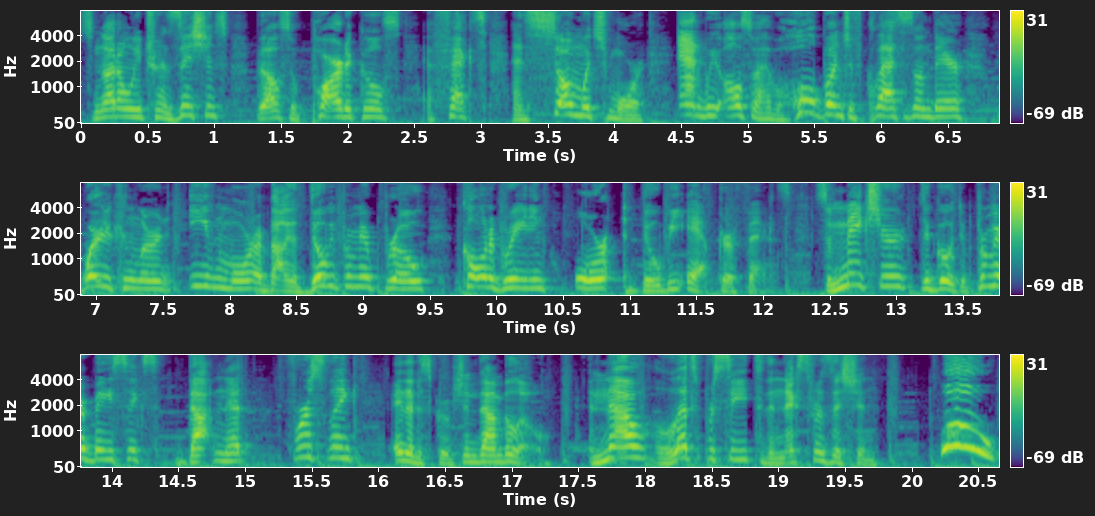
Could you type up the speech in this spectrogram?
so not only transitions, but also particles, effects, and so much more. And we also have a whole bunch of classes on there where you can learn even more about Adobe Premiere Pro, color grading, or Adobe After Effects. So make sure to go to premierebasics.net, first link in the description down below. And now, let's proceed to the next transition. Woo!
